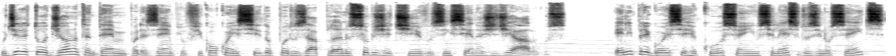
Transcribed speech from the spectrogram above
O diretor Jonathan Demme, por exemplo, ficou conhecido por usar planos subjetivos em cenas de diálogos. Ele empregou esse recurso em O Silêncio dos Inocentes,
